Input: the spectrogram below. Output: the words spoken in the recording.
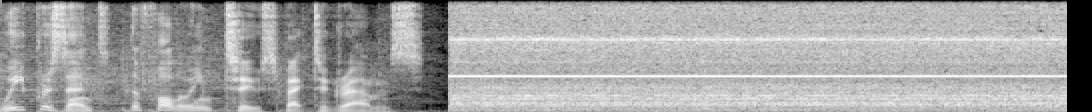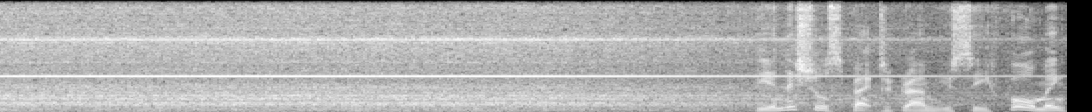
we present the following two spectrograms. The initial spectrogram you see forming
